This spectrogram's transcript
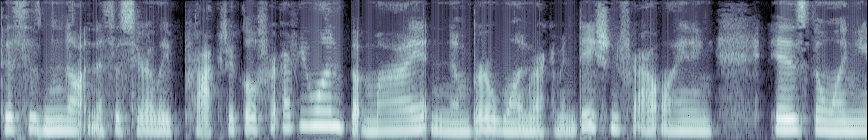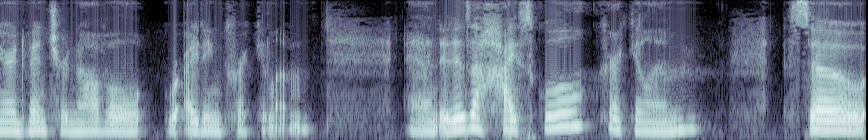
this is not necessarily practical for everyone, but my number one recommendation for outlining is the one year adventure novel writing curriculum. And it is a high school curriculum. So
